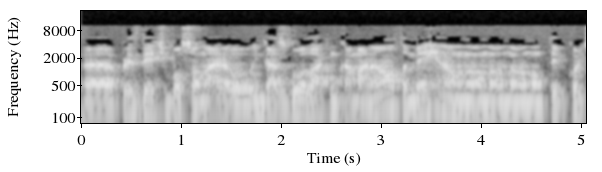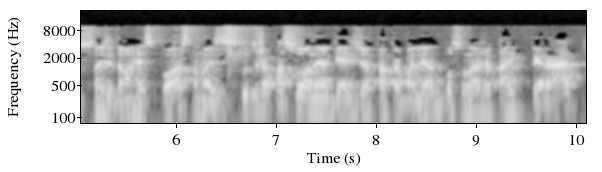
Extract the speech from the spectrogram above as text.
Uh, o presidente Bolsonaro engasgou lá com o camarão também, não, não, não, não teve condições de dar uma resposta, mas isso tudo já passou, né? O Guedes já está trabalhando, Bolsonaro já está recuperado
